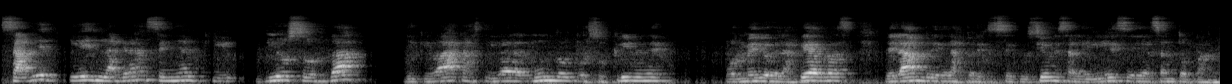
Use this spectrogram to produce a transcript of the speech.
sabed que es la gran señal que Dios os da de que va a castigar al mundo por sus crímenes por medio de las guerras, del hambre y de las persecuciones a la iglesia y al Santo Padre.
